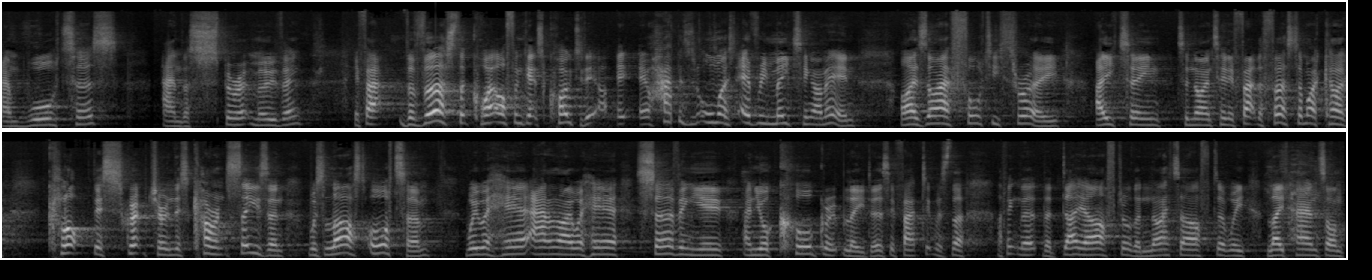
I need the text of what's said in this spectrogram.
and waters and the Spirit moving. In fact, the verse that quite often gets quoted, it, it, it, happens in almost every meeting I'm in, Isaiah 43, 18 to 19. In fact, the first time I kind of clocked this scripture in this current season was last autumn we were here, Anne and I were here serving you and your core group leaders. In fact, it was the, I think the, the day after or the night after we laid hands on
